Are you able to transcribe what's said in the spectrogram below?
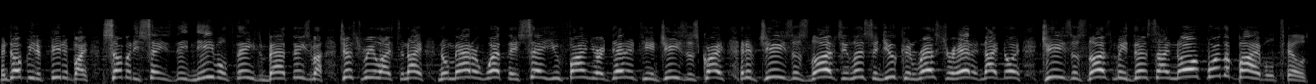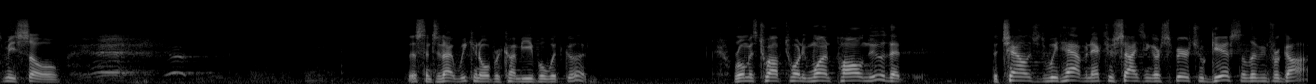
and don't be defeated by somebody saying evil things and bad things about. Just realize tonight, no matter what they say, you find your identity in Jesus Christ. And if Jesus loves you, listen, you can rest your head at night knowing Jesus loves me. This I know, for the Bible tells me so. Listen, tonight we can overcome evil with good. Romans 12 21, Paul knew that the challenges we'd have in exercising our spiritual gifts and living for God.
